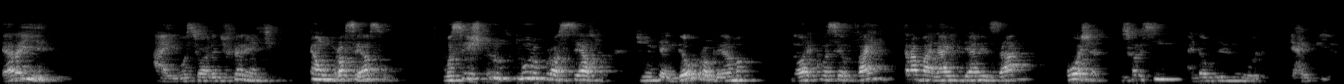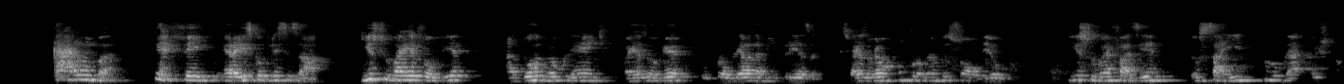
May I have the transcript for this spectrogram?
peraí. Aí você olha diferente. É um processo. Você estrutura o processo de entender o problema. Na hora que você vai trabalhar, idealizar, poxa, você olha assim, aí dá um brilho no olho e arrepia. Caramba, perfeito, era isso que eu precisava. Isso vai resolver a dor do meu cliente, vai resolver o problema da minha empresa, isso vai resolver um problema pessoal meu. Isso vai fazer eu sair do lugar que eu estou.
